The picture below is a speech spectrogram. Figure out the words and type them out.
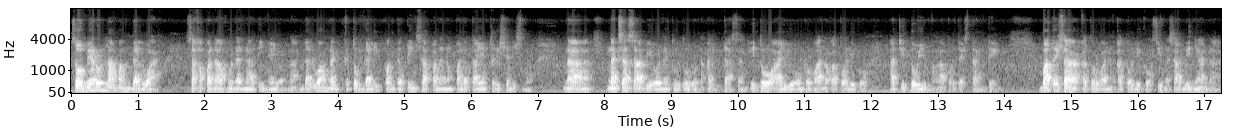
So, meron lamang dalawa sa kapanahunan natin ngayon na dalawang nagkatunggali pagdating sa pananampalatayang Kristyanismo na nagsasabi o nagtuturo ng kaligtasan. Ito ay yung Romano Katoliko at ito yung mga protestante. Batay sa katuruan ng Katoliko, sinasabi niya na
